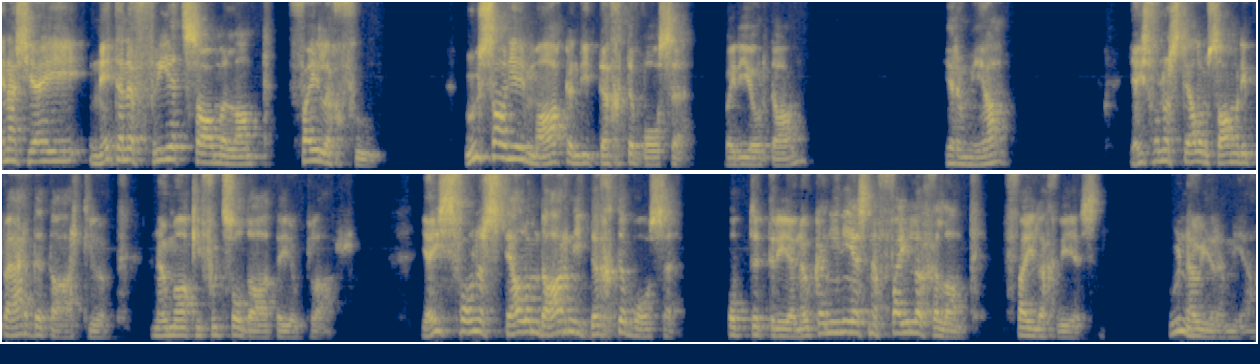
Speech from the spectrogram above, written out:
En as jy net in 'n vreedsame land veilig voel, hoe sal jy maak in die digte bosse by die Jordaan? Jeremia, jy's veronderstel om saam met die perde te hardloop. Nou maak die voetsoldate jou klaar. Jy's veronderstel om daar in die digte bosse op te tree. Nou kan jy nie eens 'n veilige land veilig wees nie. Hoe nou Jeremia?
